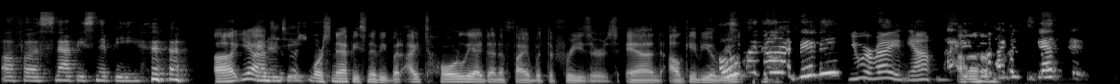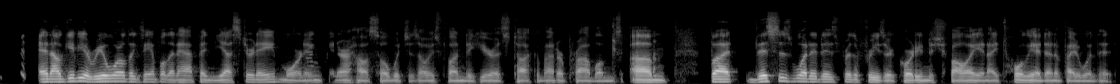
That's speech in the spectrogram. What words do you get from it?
of a snappy snippy uh yeah i'm sure there's more snappy snippy but i totally identified with the freezers and i'll give you a real oh my god really? You were right yeah. I, um, I just guessed it. And I'll give you a real world example that happened yesterday morning in our household, which is always fun to hear us talk about our problems. Um, but this is what it is for the freezer, according to Shefali, and I totally identified with it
